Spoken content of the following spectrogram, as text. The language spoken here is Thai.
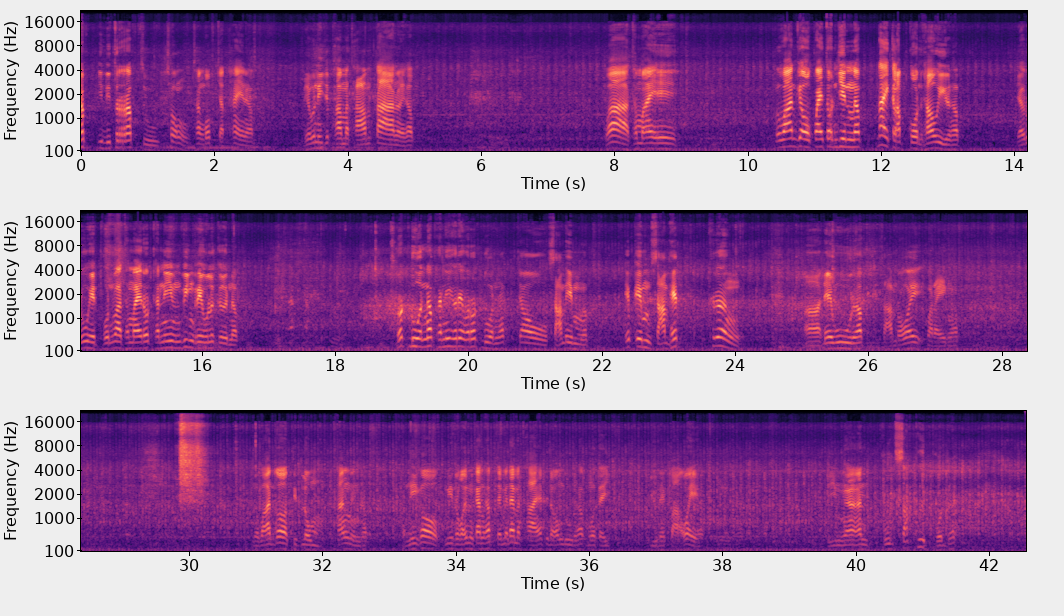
ครับยินดีต้อนรับสู่ช่องช่างบ๊อบจัดให้นะครับ เดี๋ยววันนี้จะพามาถามตาหน่อยครับ ว่าทำไม เมื่อวานแกออกไปตอนเย็นครับ ได้กลับก่อนเขาอีกนะครับ อยากรู้เหตุผลว่าทำไมรถคันนี้มันวิ่งเร็วเหลือเกินครับ รถด่วนครับคันนี้เขาเรียกว่ารถด่วนครับ เจ้า 3M ครับ FM 3 h เครื่องเดวูนะครับ300กว่าแรงครับ เมื่อวานก็ติดลมครั้งหนึ่งครับวันนี้ก็มีรอยเหมือนกันครับ แต่ไม่ได้มาถ่ายให้พี่น้องดูนะครับมัวแต่อยู่ในป่าอ้อยครับทีมงานปูนซับพืชผลครับ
